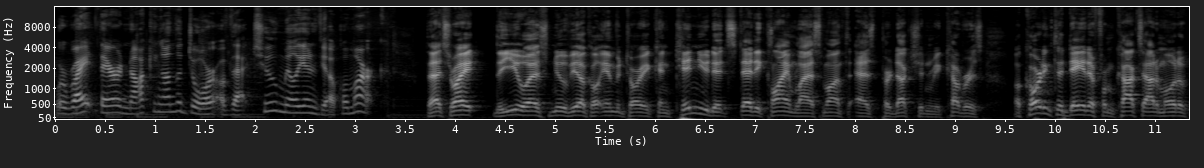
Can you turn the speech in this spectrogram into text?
we're right there knocking on the door of that 2 million vehicle mark. That's right. The U.S. new vehicle inventory continued its steady climb last month as production recovers, according to data from Cox Automotive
